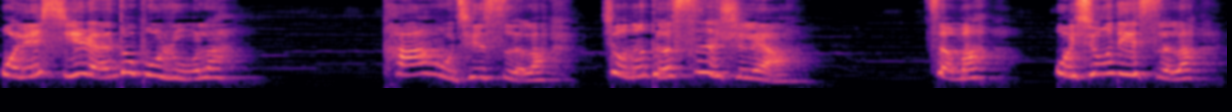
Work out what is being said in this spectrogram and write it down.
我连袭人都不如了？他母亲死了就能得四十两，怎么我兄弟死了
